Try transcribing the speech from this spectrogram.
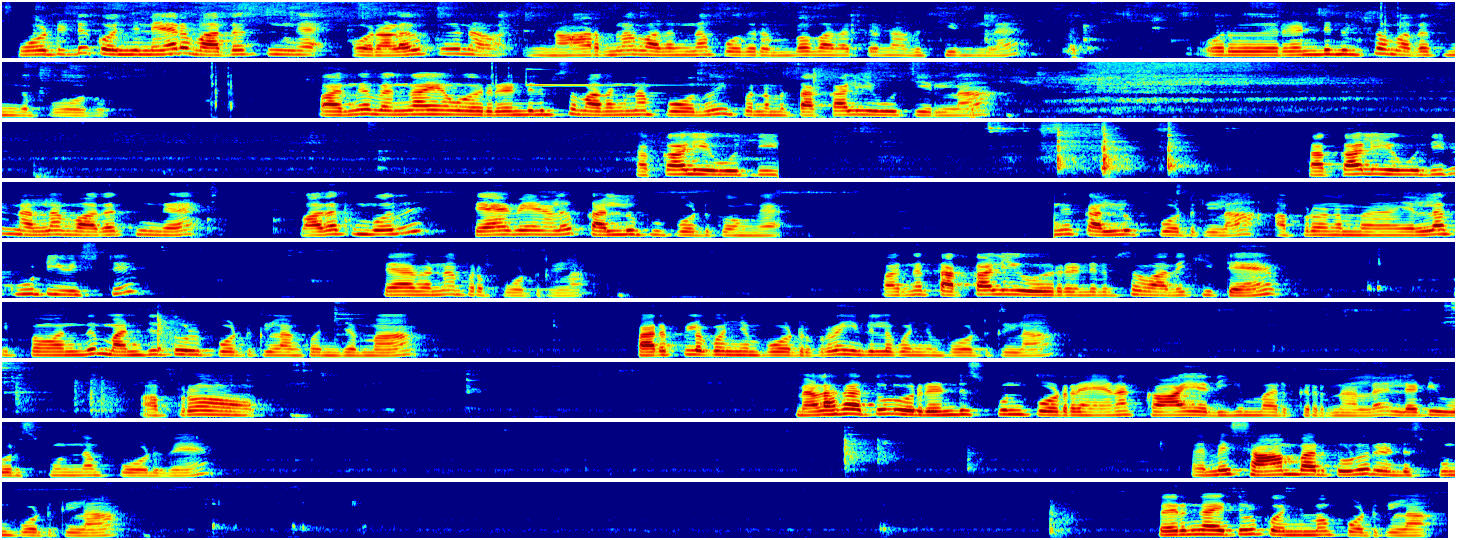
போட்டுட்டு கொஞ்சம் நேரம் வதக்குங்க. ஓரளவுக்கு நான் நார்மலாக வதங்கினா போதும். ரொம்ப வதக்குன்னு அவசியம் இல்லை. ஒரு ரெண்டு நிமிஷம் வதக்குங்க போதும். பாருங்கள் வெங்காயம் ஒரு ரெண்டு நிமிஷம் வதங்கினா போதும். இப்போ நம்ம தக்காளியை ஊற்றிடலாம் தக்காளியை ஊற்றி தக்காளியை ஊற்றிட்டு நல்லா வதக்குங்க. வதக்கும் போது தேவையான அளவு கல்லுப்பு போட்டுக்கோங்க. கல்லுப்பு போட்டுக்கலாம். அப்புறம் நம்ம எல்லாம் கூட்டி வச்சுட்டு தேவைன்னா அப்புறம் போட்டுக்கலாம். பாருங்கள் தக்காளி ஒரு ரெண்டு நிமிஷம் வதக்கிட்டேன். இப்போ வந்து மஞ்சத்தூள் போட்டுக்கலாம் கொஞ்சமாக பருப்பில் கொஞ்சம் போட்டிருக்குறோம். இதில் கொஞ்சம் போட்டுக்கலாம். அப்புறம் மிளகாத்தூள் ஒரு ரெண்டு ஸ்பூன் போடுறேன். ஏன்னா காய் அதிகமாக இருக்கிறதுனால. இல்லாட்டி ஒரு ஸ்பூன் தான் போடுவேன். அதுமாரி சாம்பார் தூளும் ரெண்டு ஸ்பூன் போட்டுக்கலாம். பெருங்காயத்தூள் கொஞ்சமாக போட்டுக்கலாம்.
